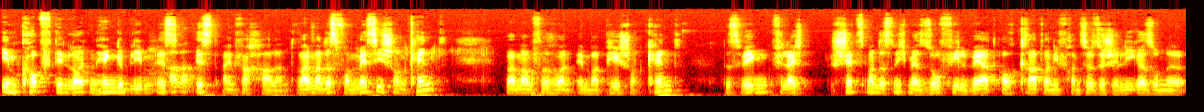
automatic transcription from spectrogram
im Kopf den Leuten hängen geblieben ist, Haaland. ist einfach Haaland. Weil man das von Messi schon kennt, weil man von Mbappé schon kennt. Deswegen, vielleicht schätzt man das nicht mehr so viel wert, auch gerade weil die französische Liga so eine,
